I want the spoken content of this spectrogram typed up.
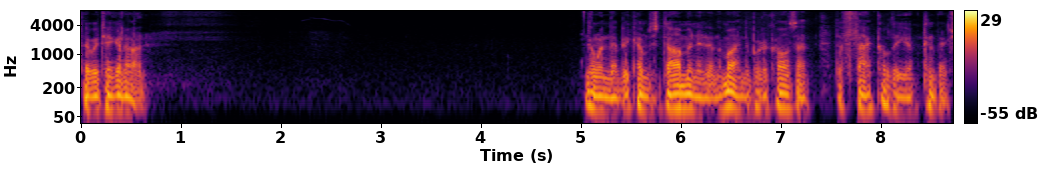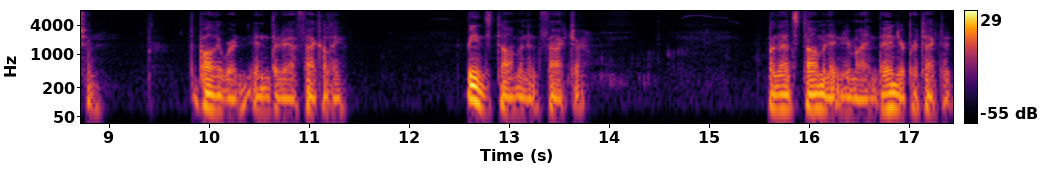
that we take it on. And when that becomes dominant in the mind, the Buddha calls that the faculty of conviction. The Pali word indriya faculty means dominant factor. When that's dominant in your mind, then you're protected.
